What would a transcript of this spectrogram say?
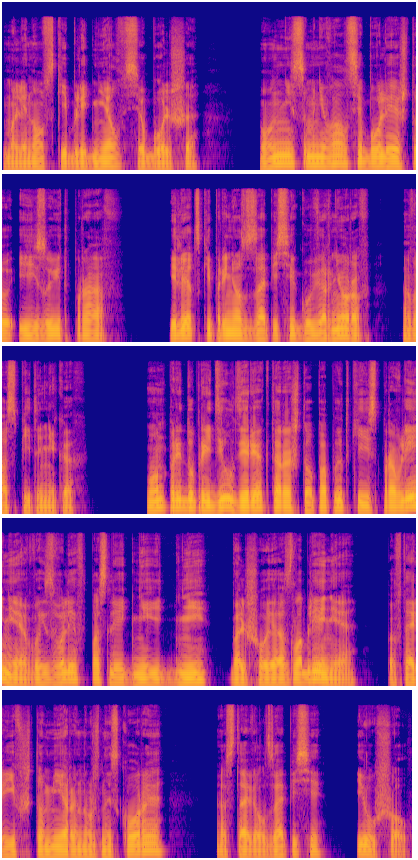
Малиновский бледнел все больше. Он не сомневался более, что иезуит прав. Пелецкий принес записи гувернеров о воспитанниках. Он предупредил директора, что попытки исправления вызвали в последние дни большое озлобление. Повторив, что меры нужны скорые, оставил записи и ушел.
